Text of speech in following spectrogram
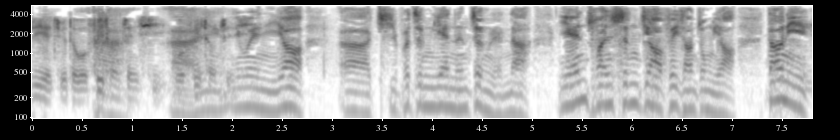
己也觉得我非常珍惜，啊我非常珍惜。因因为你要啊，岂不正焉能正人呐、言传身教非常重要。当你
